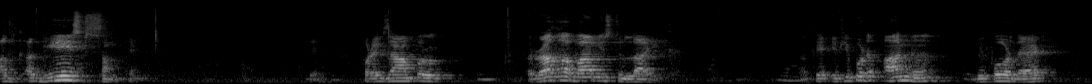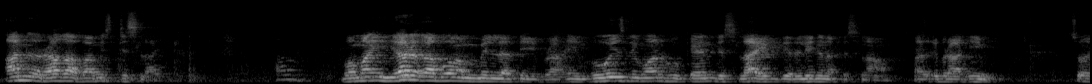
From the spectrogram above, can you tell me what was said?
ag- against something. Okay. For example, raghaba means to like. Okay, if you put an before that, an raghaba means dislike. Oh. Ibrahim, who is the one who can dislike the religion of Islam, uh, Ibrahim. So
